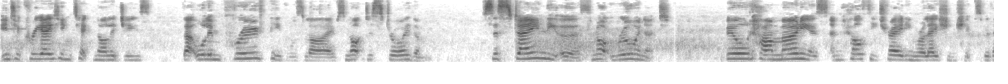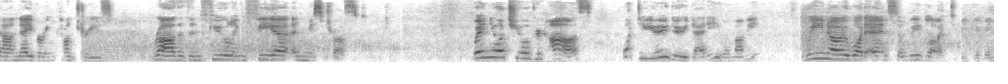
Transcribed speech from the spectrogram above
into creating technologies that will improve people's lives, not destroy them, sustain the earth, not ruin it, build harmonious and healthy trading relationships with our neighbouring countries, rather than fueling fear and mistrust. When your children ask, what do you do, daddy or mummy? We know what answer we'd like to be giving.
